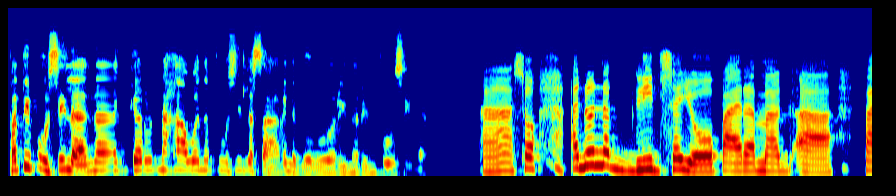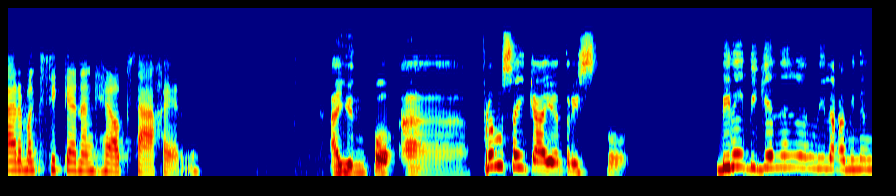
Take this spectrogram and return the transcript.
pati po sila, nagkaroon, nahawa na po sila sa akin. Nag-worry na rin po sila. Ah, so ano nag-lead sa iyo para mag uh, para mag-seek ka ng help sa akin? Ayun po, uh, from psychiatrist po, binibigyan na lang nila kami ng,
